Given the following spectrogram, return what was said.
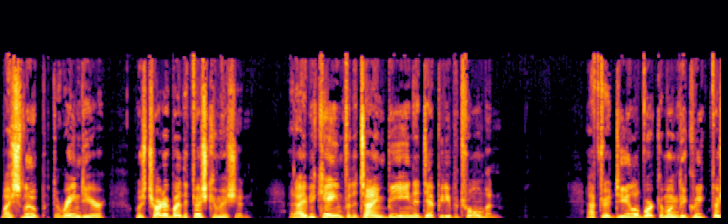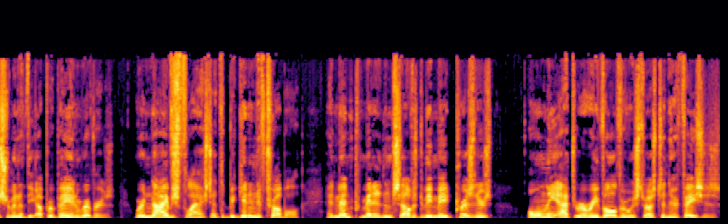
my sloop, the Reindeer, was chartered by the Fish Commission, and I became, for the time being, a deputy patrolman. After a deal of work among the Greek fishermen of the upper bay and rivers, where knives flashed at the beginning of trouble, and men permitted themselves to be made prisoners only after a revolver was thrust in their faces,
